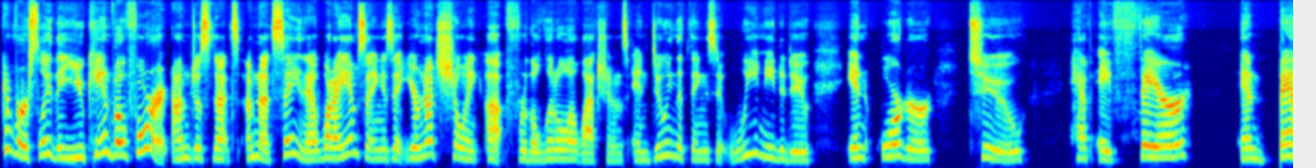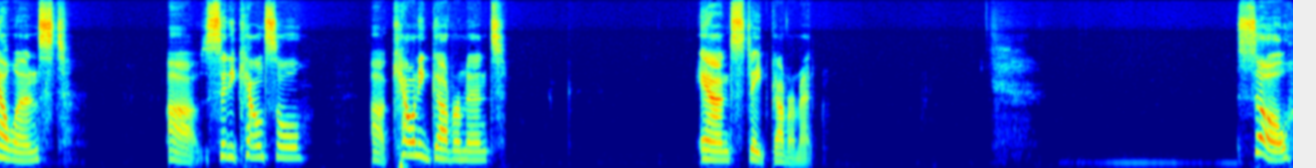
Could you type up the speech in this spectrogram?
Conversely, the, you can vote for it. I'm just not I'm not saying that. What I am saying is that you're not showing up for the little elections and doing the things that we need to do in order to have a fair and balanced uh, city council, uh, county government, and state government. So,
